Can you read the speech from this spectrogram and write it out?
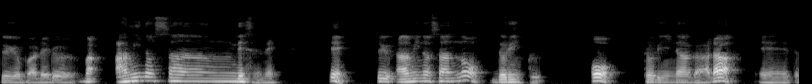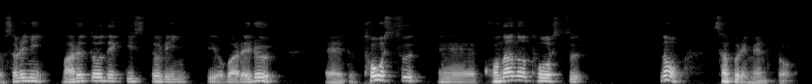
と呼ばれる、まあ、アミノ酸ですよね。で、そういうアミノ酸のドリンクを取りながら、えっ、ー、と、それにマルトデキストリンって呼ばれる、えっ、ー、と、糖質、えー、粉の糖質のサプリメント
